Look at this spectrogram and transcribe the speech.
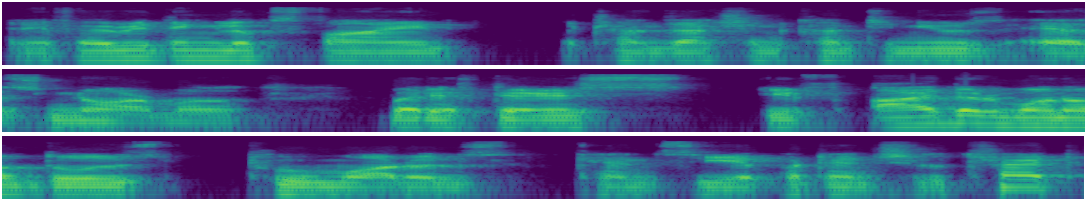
and if everything looks fine, the transaction continues as normal. But if there is, if either one of those two models can see a potential threat,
